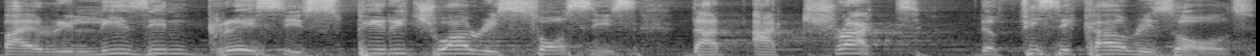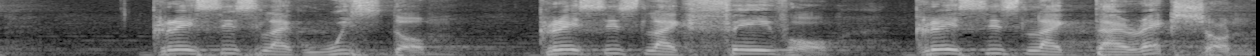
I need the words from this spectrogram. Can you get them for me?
by releasing graces, spiritual resources that attract the physical results. Graces like wisdom, graces like favor, graces like direction,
